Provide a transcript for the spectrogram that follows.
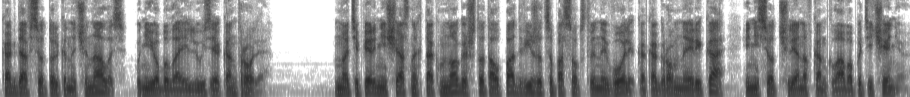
Когда все только начиналось, у нее была иллюзия контроля. Но теперь несчастных так много, что толпа движется по собственной воле, как огромная река, и несет членов конклава по течению.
